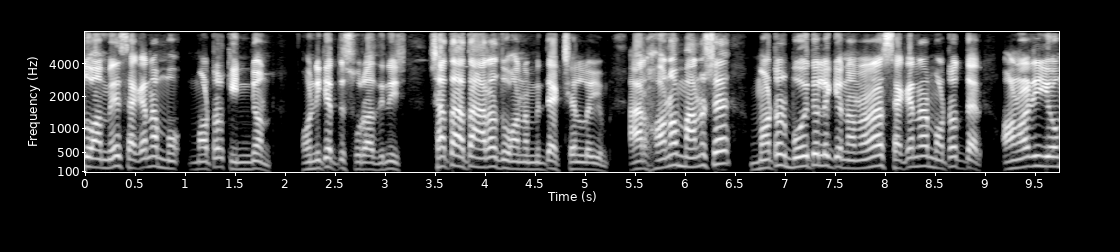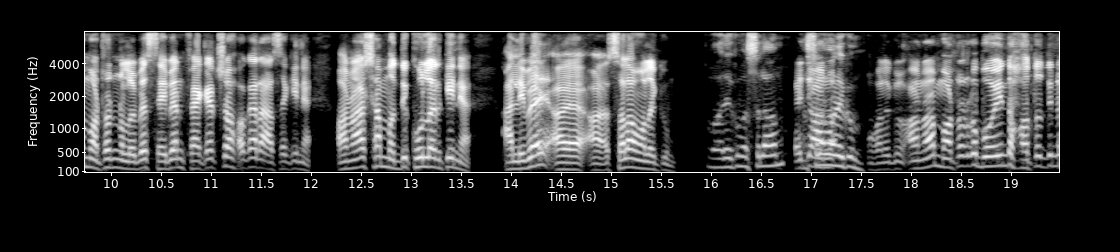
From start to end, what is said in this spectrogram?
দোয়া মে সেকেন্ড মটর কিনডন। হনিকে সুরা জিনিস সাথে হাতে আর দোয়ানের মধ্যে অ্যাকশন লইম। আর হন মানুষে মটর বইতে লেগে অনারা সেকেন্ড আর মটর দেয় অনার ইও মটর নলবে সেভেন প্যাকেট সহকার আছে কিনা। অনার সামধ্যে খুলার কিনা। আলি ভাই আসসালামু আলাইকুম। ওয়ালাইকুম আসসালাম। আসসালামু আলাইকুম। ওয়ালাইকুম অনার মোটর কো বইন তো হত দিন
